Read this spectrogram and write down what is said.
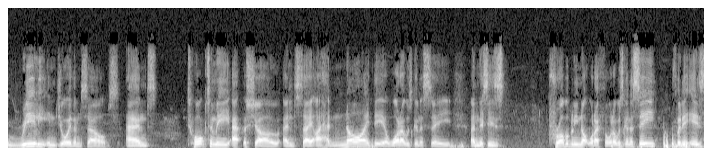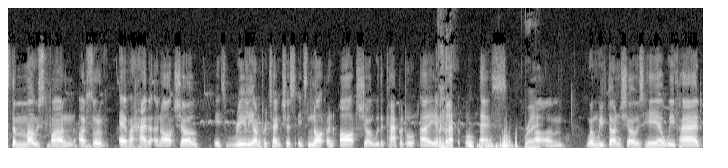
really enjoy themselves. And talk to me at the show and say I had no idea what I was going to see, and this is probably not what I thought I was going to see, but it is the most fun I've sort of ever had at an art show. It's really unpretentious. It's not an art show with a capital A and a capital S. Right. Um, when we've done shows here, we've had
